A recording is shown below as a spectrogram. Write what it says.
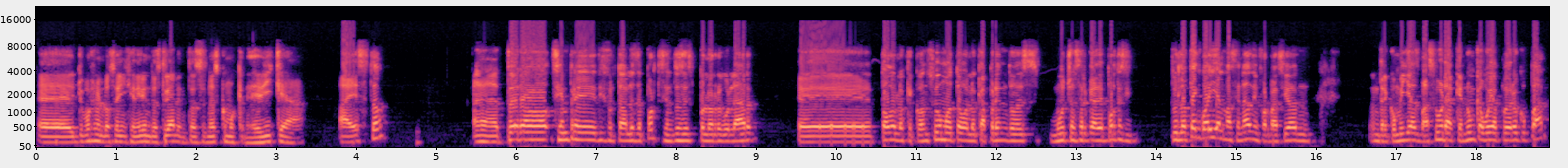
Eh, yo, por ejemplo, soy ingeniero industrial, entonces no es como que me dedique a, a esto, uh, pero siempre he disfrutado los deportes, entonces por lo regular eh, todo lo que consumo, todo lo que aprendo es mucho acerca de deportes y pues lo tengo ahí almacenado información, entre comillas, basura que nunca voy a poder ocupar.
